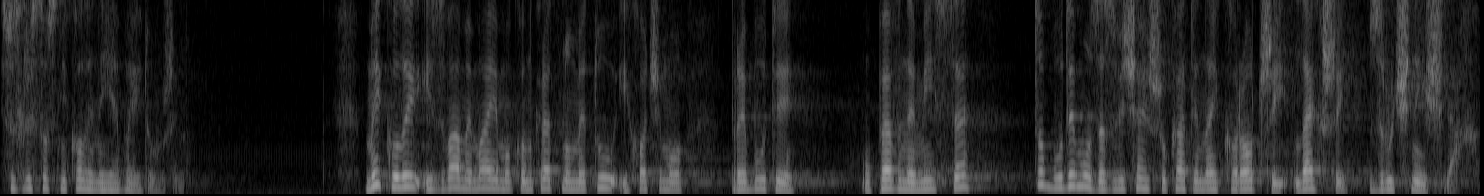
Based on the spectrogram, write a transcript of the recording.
Ісус Христос ніколи не є байдужим. Ми, коли із вами маємо конкретну мету і хочемо прибути у певне місце, то будемо зазвичай шукати найкоротший, легший, зручний шлях.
